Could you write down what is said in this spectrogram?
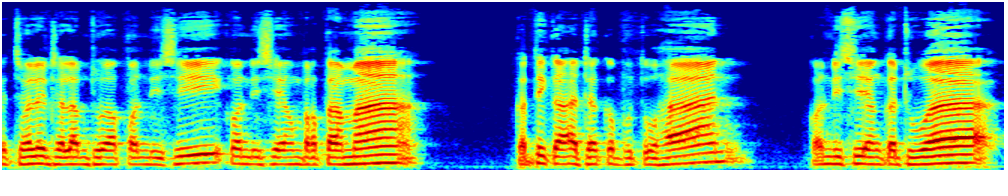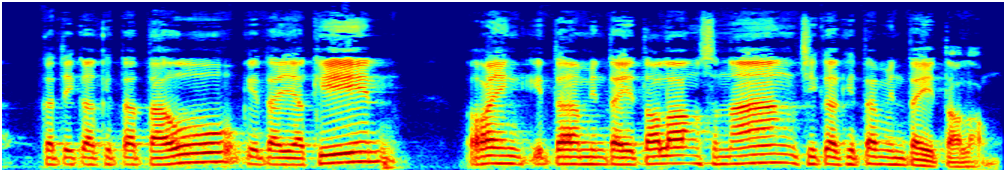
kecuali dalam dua kondisi. Kondisi yang pertama, ketika ada kebutuhan, Kondisi yang kedua, ketika kita tahu, kita yakin, orang yang kita mintai tolong senang jika kita mintai tolong.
